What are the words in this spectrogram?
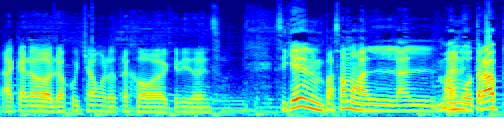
acá lo, lo escuchamos, lo trajo el querido Enzo. Si quieren, pasamos al, al Mambo Trap.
